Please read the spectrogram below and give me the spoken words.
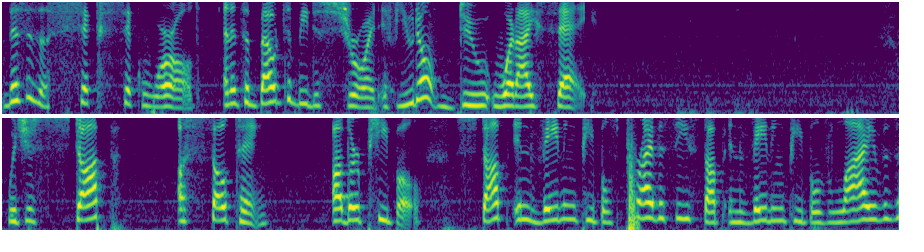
this is a sick, sick world, and it's about to be destroyed if you don't do what I say. which is stop assaulting other people. Stop invading people's privacy. Stop invading people's lives.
